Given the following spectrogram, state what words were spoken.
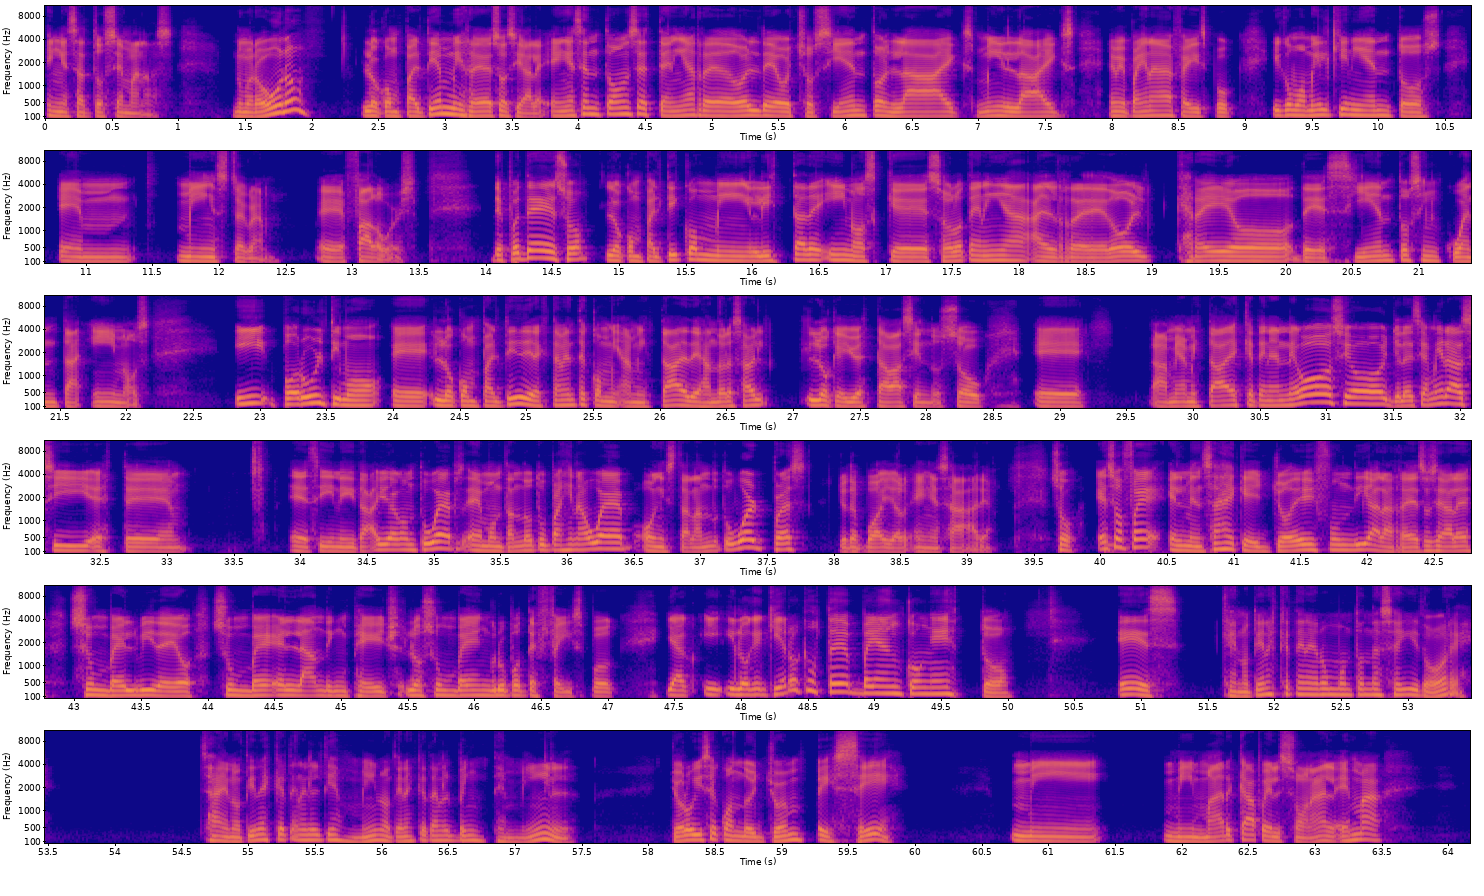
en esas dos semanas. Número uno, lo compartí en mis redes sociales. En ese entonces tenía alrededor de 800 likes, 1000 likes en mi página de Facebook y como 1500 en mi Instagram, eh, followers. Después de eso, lo compartí con mi lista de emails que solo tenía alrededor creo, de 150 emails. Y por último, eh, lo compartí directamente con mis amistades, dejándoles saber lo que yo estaba haciendo. So, eh, a mis amistades que tenían negocio, yo les decía, mira, si este eh, si necesitas ayuda con tu web, eh, montando tu página web o instalando tu WordPress, yo te puedo ayudar en esa área. So, eso fue el mensaje que yo difundí a las redes sociales. Zumbé el video, zumbé el landing page, lo zumbé en grupos de Facebook. Y, y, lo que quiero que ustedes vean con esto es que no tienes que tener un montón de seguidores. Sea, no tienes que tener 10.000, no tienes que tener 20.000. Yo lo hice cuando yo empecé mi, mi marca personal. Es más,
